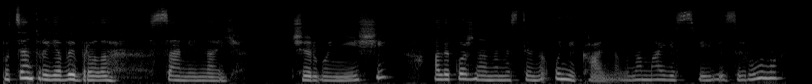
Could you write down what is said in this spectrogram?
По центру я вибрала самі найчервоніші, але кожна намистина унікальна. Вона має свій візерунок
